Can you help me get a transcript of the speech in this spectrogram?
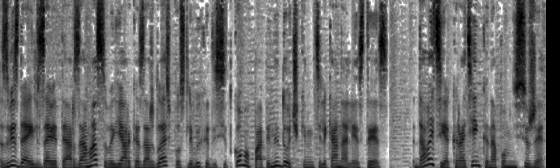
Звезда Елизаветы Арзамасова ярко зажглась после выхода ситкома «Папины дочки» на телеканале СТС. Давайте я коротенько напомню сюжет.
